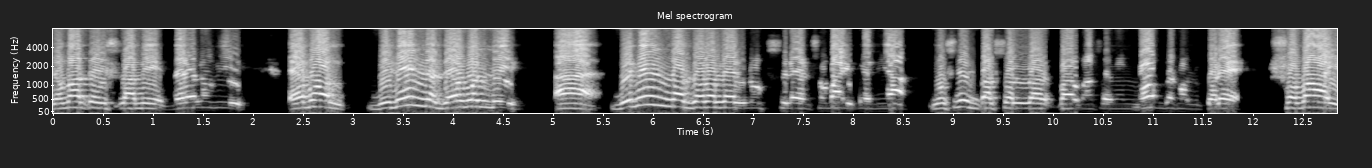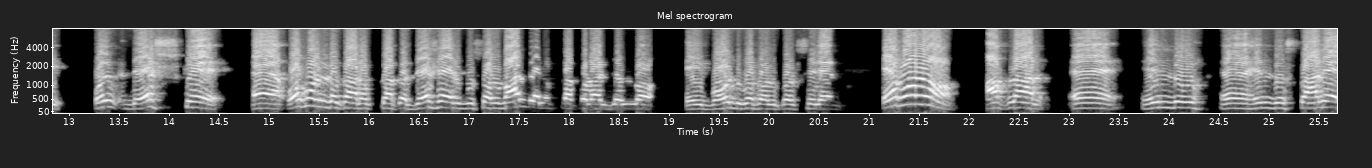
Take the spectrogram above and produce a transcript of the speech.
জামাতে ইসলামী বেরলভি এবং বিভিন্ন দেওবন্দি বিভিন্ন ধরনের লোক ছিলেন সবাইকে নিয়ে মুসলিম গঠন করে সবাই ওই দেশকে অখণ্ডতা রক্ষা করে, দেশের মুসলমানদের রক্ষা করার জন্য এই বোর্ড গঠন করছিলেন। এখনও আপনার হিন্দু হিন্দুস্তানে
